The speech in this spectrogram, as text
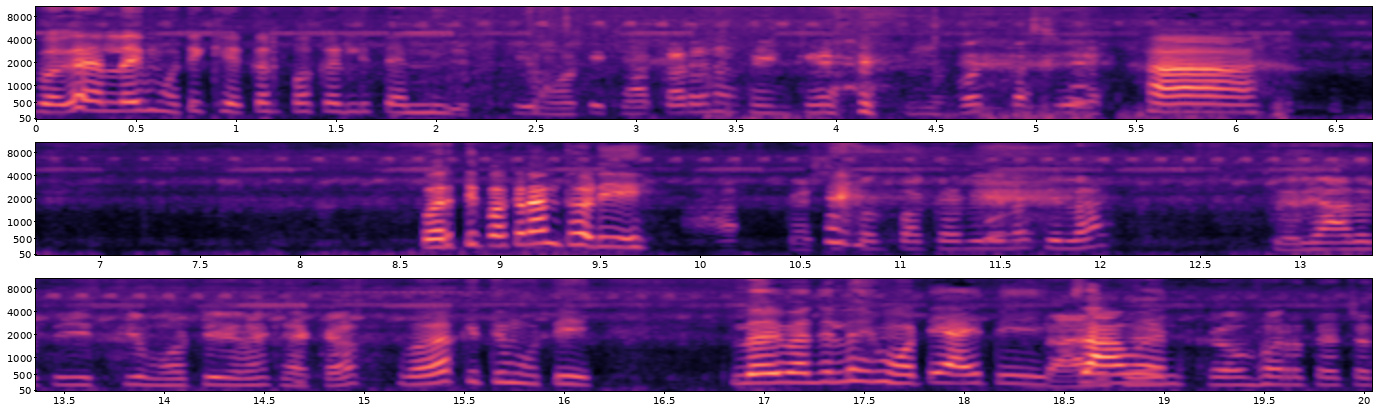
बघा लय मोठी खेकड पकडली त्यांनी. इतकी मोठी खेकड आहे ना पिंके. ही बघ कशी हा. वरती पकडा ना थोडी. कशी पण पकडली ना तिला. तरी आता ती इतकी मोठी आहे ना खेकड बघा किती मोठी. लय म्हणजे लय मोठे आहे ती. चावण कमर त्याच्यात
